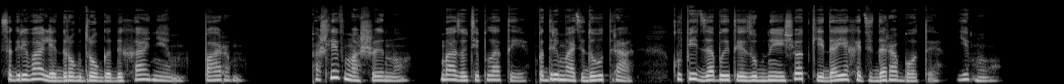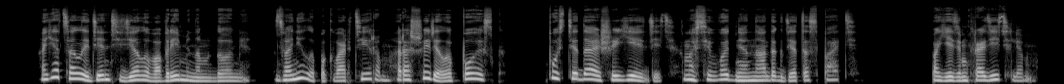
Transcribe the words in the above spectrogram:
согревали друг друга дыханием, паром. Пошли в машину, базу теплоты, подремать до утра, купить забытые зубные щетки и доехать до работы, ему. А я целый день сидела во временном доме, Звонила по квартирам, расширила поиск. Пусть и дальше ездить, но сегодня надо где-то спать. Поедем к родителям?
